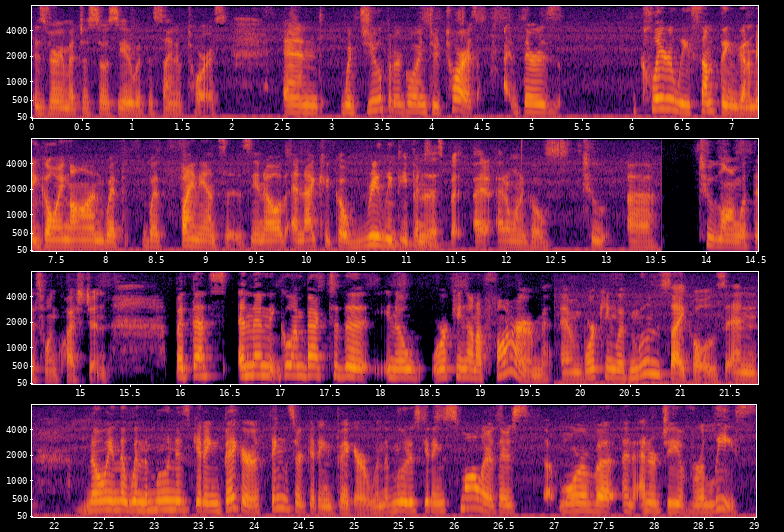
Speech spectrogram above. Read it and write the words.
is very much associated with the sign of Taurus. And with Jupiter going through Taurus, there's clearly something going to be going on with with finances you know and i could go really deep into this but i, I don't want to go too uh too long with this one question. But that's and then going back to the you know working on a farm and working with moon cycles and knowing that when the moon is getting bigger things are getting bigger. When the moon is getting smaller there's more of a, an energy of release.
